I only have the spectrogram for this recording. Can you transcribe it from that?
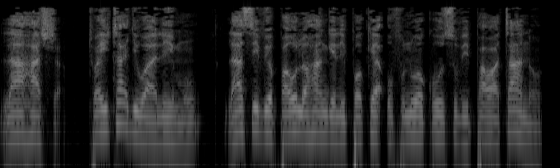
la hasha! Twahitaji waalimu la sivyo paulo hangelipokea ufunuo kuhusu vipawa tano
